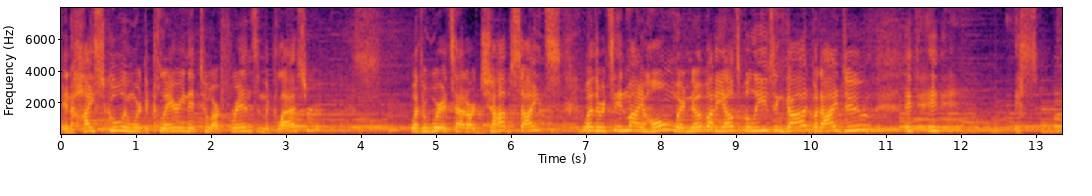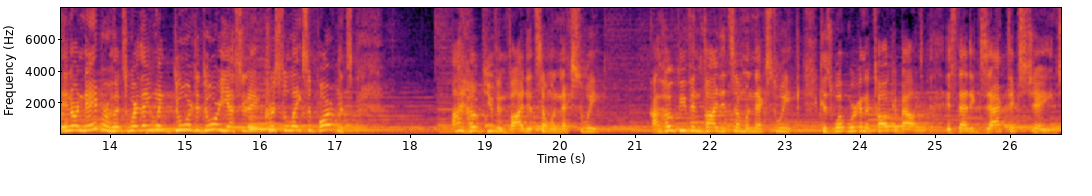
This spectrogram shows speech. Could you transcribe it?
in high school and we're declaring it to our friends in the classroom, whether we're, it's at our job sites, whether it's in my home where nobody else believes in God, but I do. It, it, it's in our neighborhoods where they went door to door yesterday at Crystal Lakes Apartments. I hope you've invited someone next week I hope you've invited someone next week because what we're going to talk about is that exact exchange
